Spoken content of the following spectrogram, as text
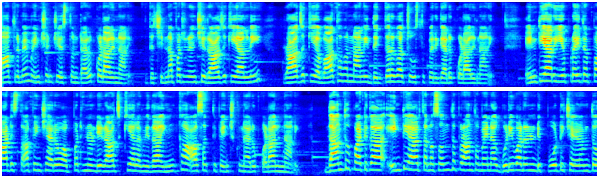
మాత్రమే మెన్షన్ చేస్తుంటారు కొడాలి నాని. ఇక చిన్నప్పటి నుంచి రాజకీయాల్ని రాజకీయ వాతావరణాన్ని దగ్గరగా చూస్తూ పెరిగారు కొడాలి నాని. ఎన్టీఆర్ ఎప్పుడైతే పార్టీ స్థాపించారో అప్పటి నుండి రాజకీయాల మీద ఇంకా ఆసక్తి పెంచుకున్నారు కొడాలి నాని. దాంతోపాటుగా ఎన్టీఆర్ తన సొంత ప్రాంతమైన గుడివాడ నుండి పోటీ చేయడంతో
